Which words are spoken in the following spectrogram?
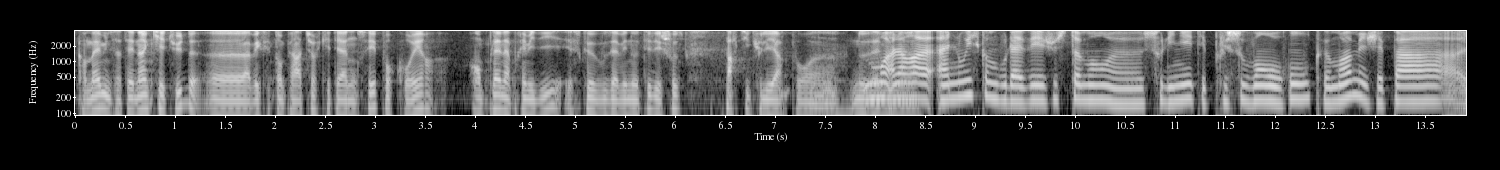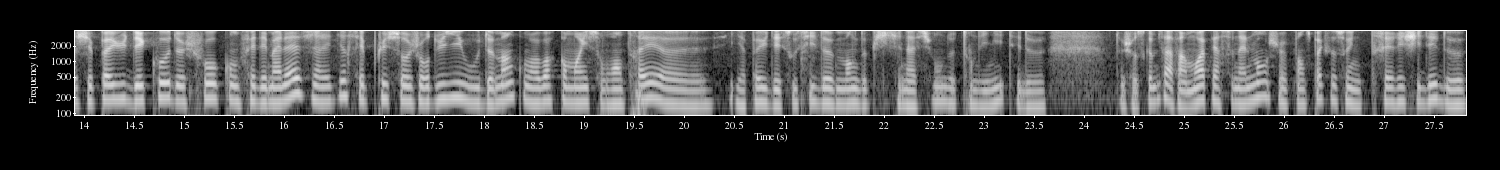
quand même une certaine inquiétude euh, avec les températures qui étaient annoncées pour courir en plein après-midi. Est-ce que vous avez noté des choses particulières pour euh, nos amis alors, euh, euh, Anne-Louise, comme vous l'avez justement euh, souligné, était plus souvent au rond que moi, mais j'ai pas, j'ai pas eu d'écho de chevaux qui ont fait des malaises. J'allais dire, c'est plus aujourd'hui ou demain qu'on va voir comment ils sont rentrés, s'il n'y a pas eu des soucis de manque d'oxygénation, de tendinite et de, de choses comme ça. Enfin, moi, personnellement, je pense pas que ce soit une très riche idée de,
